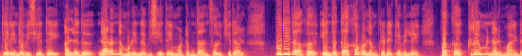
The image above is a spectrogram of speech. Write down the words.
தெரிந்த விஷயத்தை அல்லது நடந்து முடிந்த விஷயத்தை மட்டும்தான் சொல்கிறாள். புதிதாக எந்த தகவலும் கிடைக்கவில்லை. பக்க கிரிமினல் மைண்ட்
